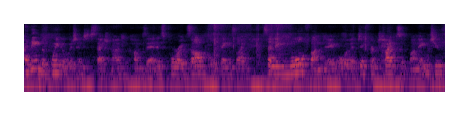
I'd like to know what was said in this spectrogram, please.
I think the point at which intersectionality comes in is, for example, things like sending more funding or different types of funding to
